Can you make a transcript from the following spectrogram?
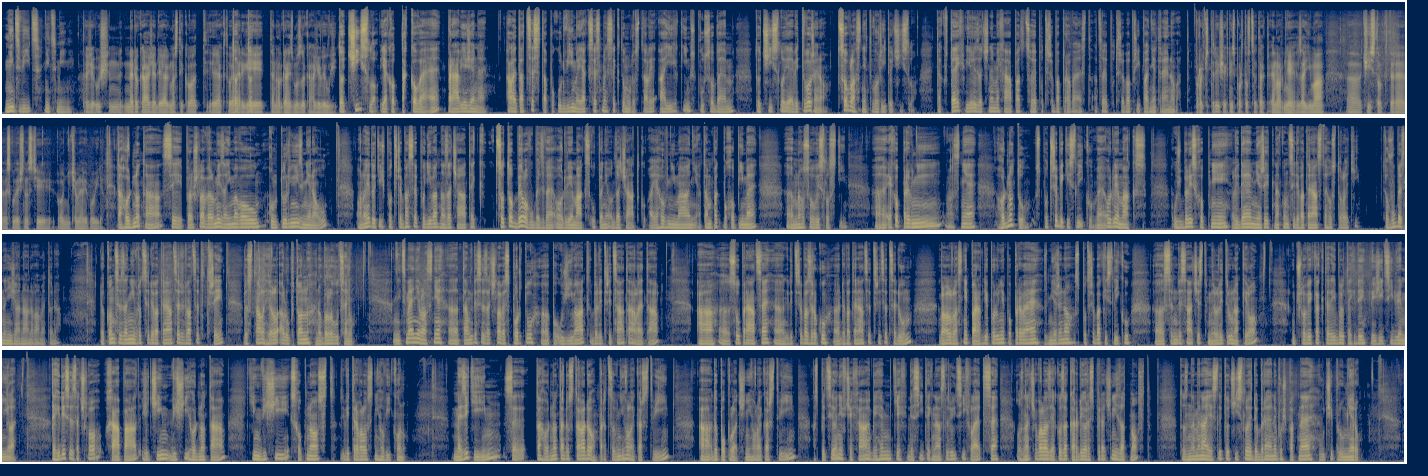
Nic víc, nic míň. Takže už nedokáže diagnostikovat, jak tu to, energii to, ten organismus dokáže využít. To číslo jako takové právě že ne. Ale ta cesta, pokud víme, jak se jsme se k tomu dostali a jakým způsobem to číslo je vytvořeno, co vlastně tvoří to číslo, tak v té chvíli začneme chápat, co je potřeba provést a co je potřeba případně trénovat. Proč tedy všechny sportovce tak enormně zajímá eh, číslo, které ve skutečnosti o ničem nevypovídá? Ta hodnota si prošla velmi zajímavou kulturní změnou. Ono je totiž potřeba se podívat na začátek, co to bylo vůbec VO2 max úplně od začátku a jeho vnímání. A tam pak pochopíme mnoho souvislostí. Eh, jako první vlastně hodnotu spotřeby kyslíku VO2 max už byli schopni lidé měřit na konci 19. století. To vůbec není žádná nová metoda. Dokonce za ní v roce 1923 dostal Hill a Lupton Nobelovu cenu. Nicméně vlastně eh, tam, kde se začala ve sportu eh, používat, byly 30. léta a eh, jsou práce, kdy třeba z roku 1937 bylo vlastně pravděpodobně poprvé změřeno spotřeba kyslíku 76 ml na kilo u člověka, který byl tehdy běžící dvě míle. Tehdy se začalo chápat, že čím vyšší hodnota, tím vyšší schopnost vytrvalostního výkonu. Mezitím se ta hodnota dostala do pracovního lékařství a do populačního lékařství a speciálně v Čechách během těch desítek následujících let se označovala jako za kardiorespirační zdatnost. To znamená, jestli to číslo je dobré nebo špatné vůči průměru.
